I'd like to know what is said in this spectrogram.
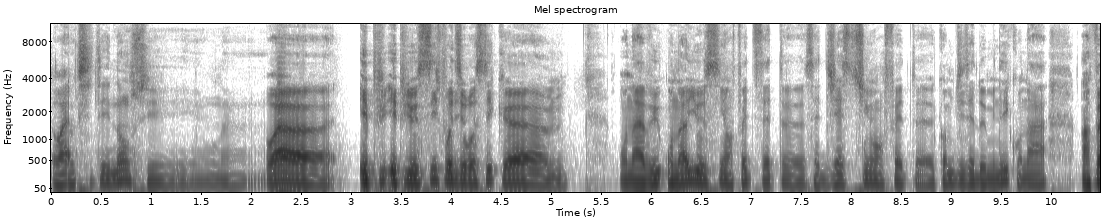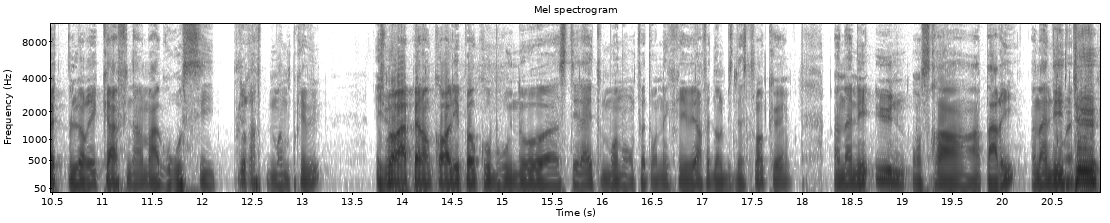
Ouais. Donc c'était non, c'est Ouais, ouais, ouais. Et puis, et puis aussi, il faut dire aussi que euh, on a vu, on a eu aussi en fait cette euh, cette gestion en fait, euh, comme disait Dominique, on a en fait l'Eureka finalement a grossi plus rapidement que prévu. Et je me rappelle encore à l'époque où Bruno, euh, Stella et tout le monde, en fait, on écrivait en fait dans le business plan que en année 1, on sera à Paris, en année Ouais. 2,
